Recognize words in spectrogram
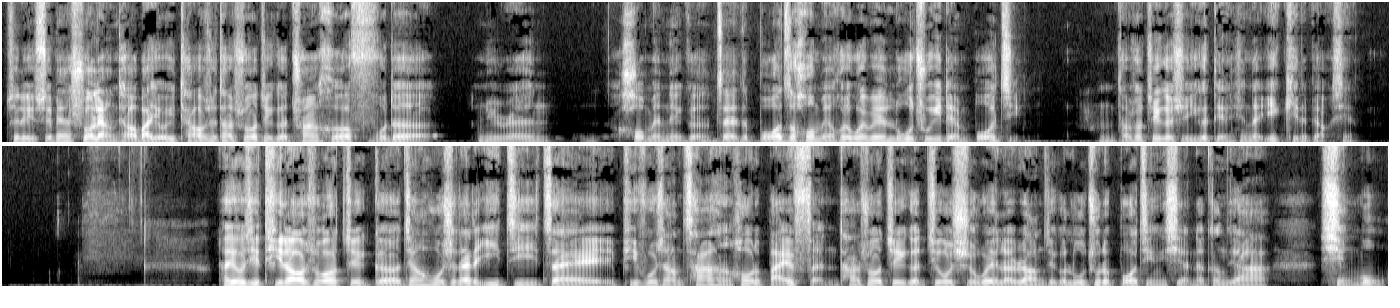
这里随便说两条吧。有一条是他说这个穿和服的女人后面那个在脖子后面会微微露出一点脖颈，嗯，他说这个是一个典型的 iki 的表现。他尤其提到说，这个江户时代的艺妓在皮肤上擦很厚的白粉，他说这个就是为了让这个露出的脖颈显得更加醒目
